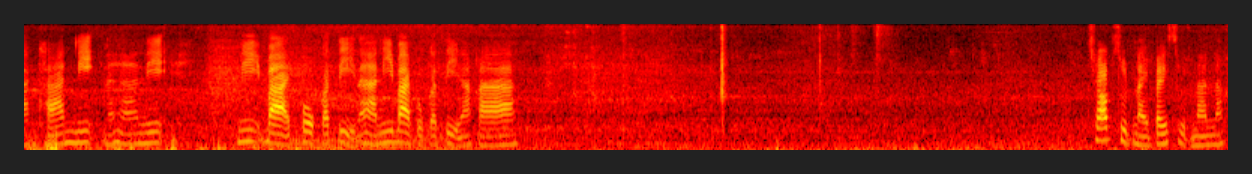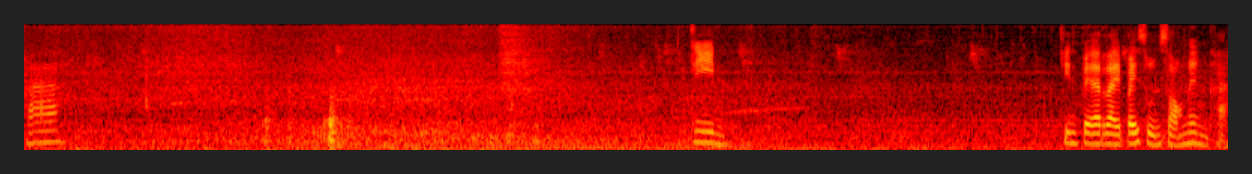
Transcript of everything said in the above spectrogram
นะคะนินะคะนี่นี่บ่ายปกตินะคะนี่บ่ายปกตินะคะชอบสุดไหนไปสุดนั้นนะคะ จีน จีนไปอะไรไปศูนย์สองหนึ่งค่ะ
